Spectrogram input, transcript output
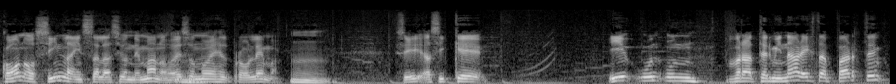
con o sin la instalación de manos, eso no es el problema. ¿Sí? Así que, y un, para terminar esta parte,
